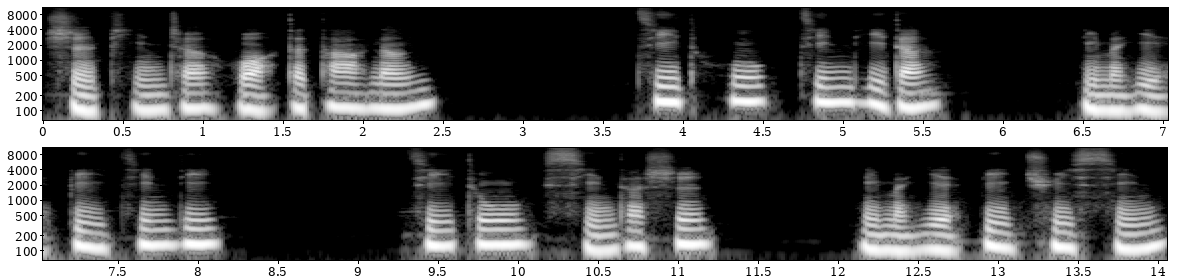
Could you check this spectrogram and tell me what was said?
是凭着我的大能，基督。经历的，你们也必经历；基督行的事，你们也必去行。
